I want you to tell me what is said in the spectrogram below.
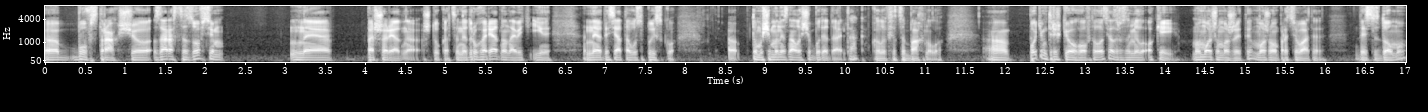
Е, був страх, що зараз це зовсім не першорядна штука, це не другорядна, навіть і не десята у списку. Е, тому що ми не знали, що буде далі, так. коли все це бахнуло. Потім трішки оговталося, зрозуміло, окей, ми можемо жити, можемо працювати десь з дому.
